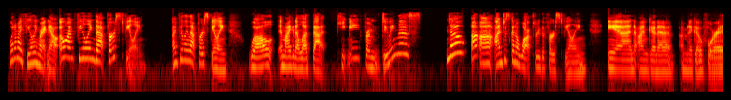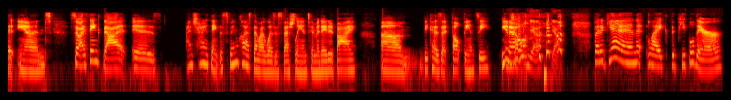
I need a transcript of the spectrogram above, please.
what am I feeling right now? Oh, I'm feeling that first feeling. I'm feeling that first feeling. Well, am I going to let that keep me from doing this? No, uh-uh. I'm just going to walk through the first feeling and I'm going to I'm going to go for it. And so I think that is I'm trying to think. The spin class, though, I was especially intimidated by um, because it felt fancy, you know? Mm-hmm. Yeah, yeah. but again, like the people there,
